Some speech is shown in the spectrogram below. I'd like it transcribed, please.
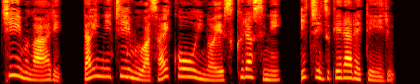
チームがあり、第2チームは最高位の S クラスに位置づけられている。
